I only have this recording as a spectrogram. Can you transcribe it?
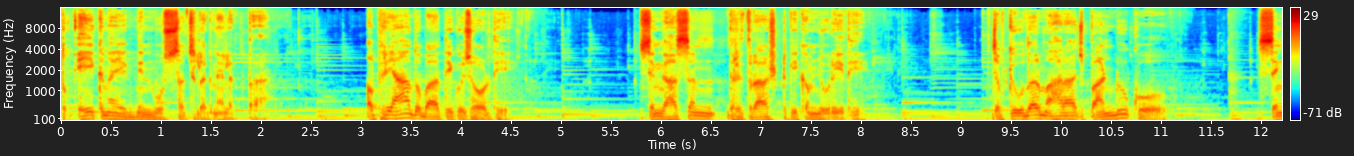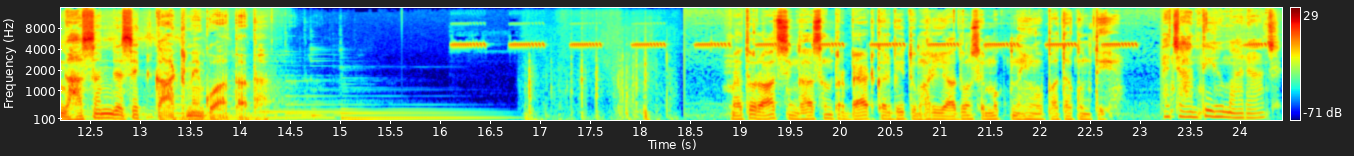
तो एक ना एक दिन वो सच लगने लगता। और फिर यहाँ तो बात ही कुछ और थी। सिंहासन धृतराष्ट्र की कमज़ोरी थी, जबकि उधर महाराज पांडु को सिंहासन जैसे काटने को आता था। मैं तो राज सिंहासन पर बैठकर भी तुम्हारी यादों से मुक्त नहीं हो पाता कुंती। मैं जानती हूँ महाराज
